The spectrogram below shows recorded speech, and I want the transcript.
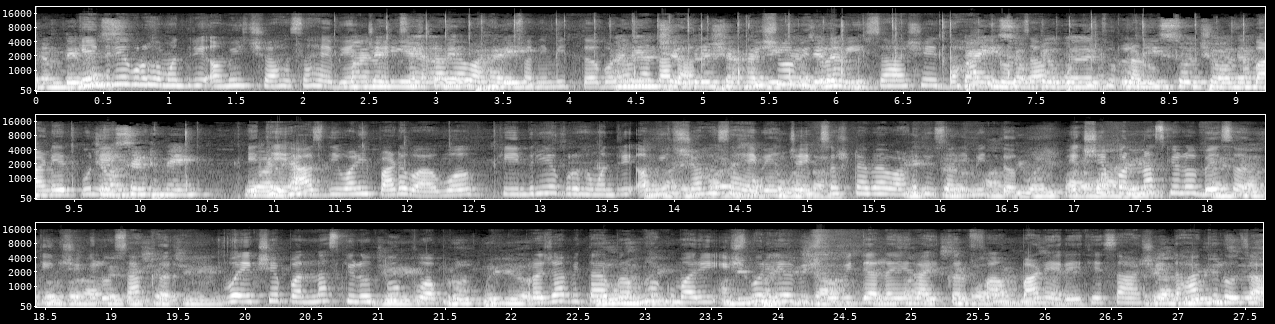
जन्मदिवस केंद्रीय गृहमंत्री अमित शाह साहेब यांच्या एकसष्टाव्या वाढदिवसानिमित्त बनवण्यात आला. विश्वविक्रमी जन्म. सहाशे दहा 22 किलोचा मोतीचूर लाडू. बाणेर पुणे. येथे। आज दिवाळी पाडवा व केंद्रीय गृहमंत्री अमित शाह साहेब यांच्या एकसष्टाव्या वाढदिवसानिमित्त एकशे पन्नास किलो बेसन तीनशे किलो साखर व एकशे पन्नास किलो तूप वापरून प्रजापिता ब्रह्मकुमारी ईश्वरीय विश्वविद्यालय रायकर फार्म बाणेर येथे सहाशे दहा किलोचा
